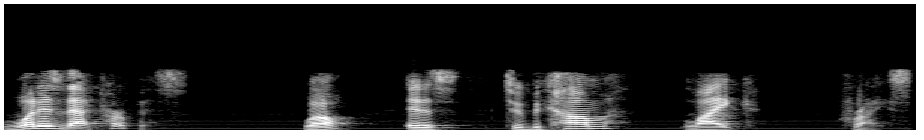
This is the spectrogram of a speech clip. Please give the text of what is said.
What is that purpose? Well, it is to become like Christ.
